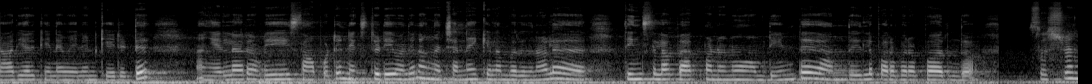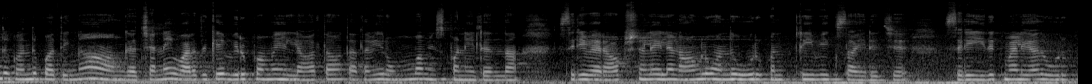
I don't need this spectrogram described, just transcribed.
யார் யாருக்கு என்ன வேணும்னு கேட்டுட்டு நாங்கள் எல்லோரும் அப்படியே சாப்பிட்டு நெக்ஸ்ட் டே வந்து நாங்கள் சென்னை கிளம்புறதுனால திங்ஸ் எல்லாம் பேக் பண்ணணும் அப்படின்ட்டு அந்த இதில் பரபரப்பாக இருந்தோம். சஷ்வந்துக்கு வந்து பார்த்திங்கன்னா அங்கே சென்னை வரதுக்கே விருப்பமே இல்லை. ஆத்தாவும் தாத்தாவையும் ரொம்ப மிஸ் பண்ணிகிட்டு இருந்தான். சரி வேறு ஆப்ஷனலே இல்லை. நாங்களும் வந்து ஊருக்கு வந்து த்ரீ வீக்ஸ் ஆயிடுச்சு. சரி இதுக்கு மேலேயாவது ஊருக்கு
